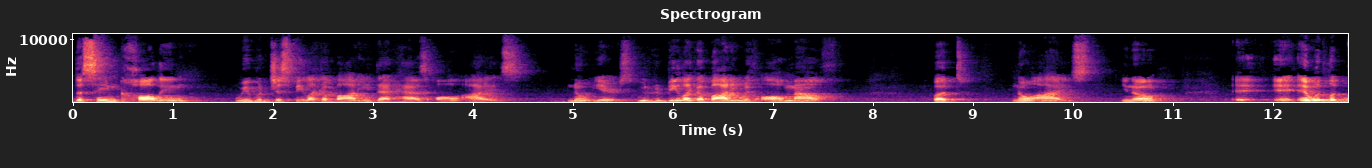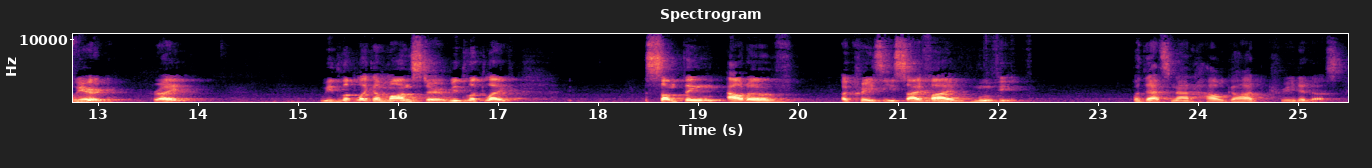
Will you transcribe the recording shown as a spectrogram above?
the same calling, we would just be like a body that has all eyes, no ears. We would be like a body with all mouth, but no eyes. You know, it, it, it would look weird, right? We'd look like a monster. We'd look like something out of a crazy sci fi movie. But that's not how God created us.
